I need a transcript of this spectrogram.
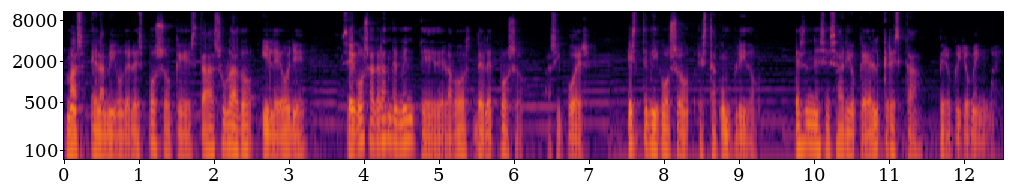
mas el amigo del esposo que está a su lado y le oye, se goza grandemente de la voz del esposo. Así pues, este mi gozo está cumplido. Es necesario que él crezca, pero que yo mengüe.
